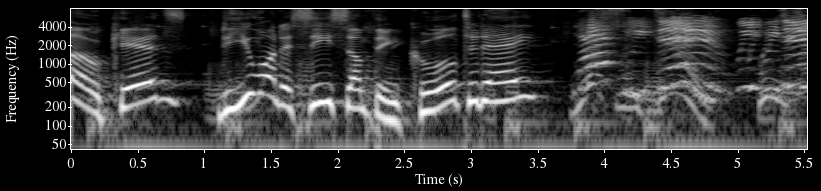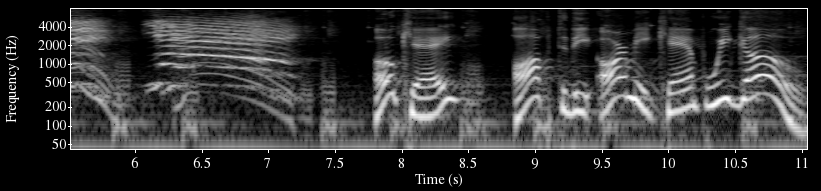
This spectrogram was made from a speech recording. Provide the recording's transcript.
Hello, kids! Do you want to see something cool today? Yes, we do! We, we do! Yay! Okay, off to the army camp we go.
